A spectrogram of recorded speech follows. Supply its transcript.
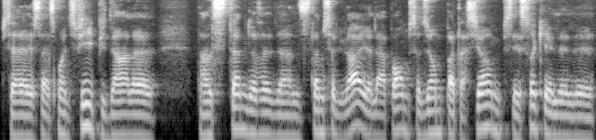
Puis ça, ça, se modifie. Puis dans le dans le système, dans le système cellulaire, il y a la pompe sodium-potassium, puis c'est ça qui est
